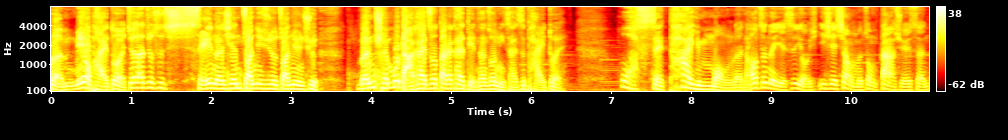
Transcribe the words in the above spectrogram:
人，没有排队，就他就是谁能先钻进去就钻进去，门全部打开之后，大家开始点餐之后，你才是排队。哇塞，太猛了！然后真的也是有一些像我们这种大学生，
